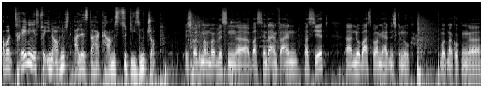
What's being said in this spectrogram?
Aber Training ist für ihn auch nicht alles, daher kam es zu diesem Job. Ich wollte immer mal wissen, äh, was hinter einem Verein passiert. Äh, nur Basketball war mir halt nicht genug. Ich wollte mal gucken, äh,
